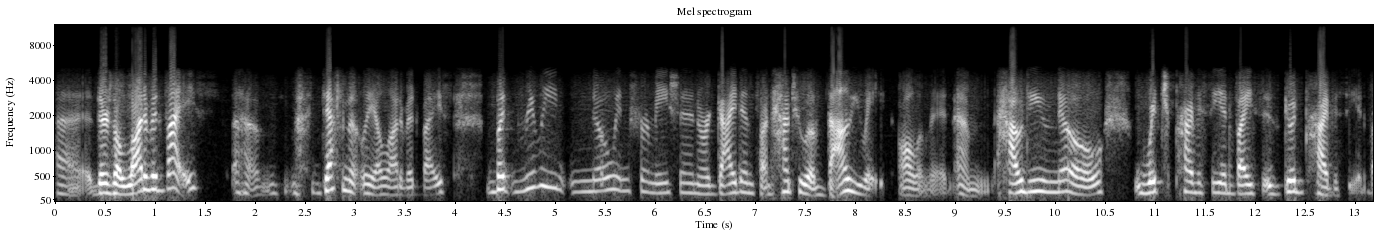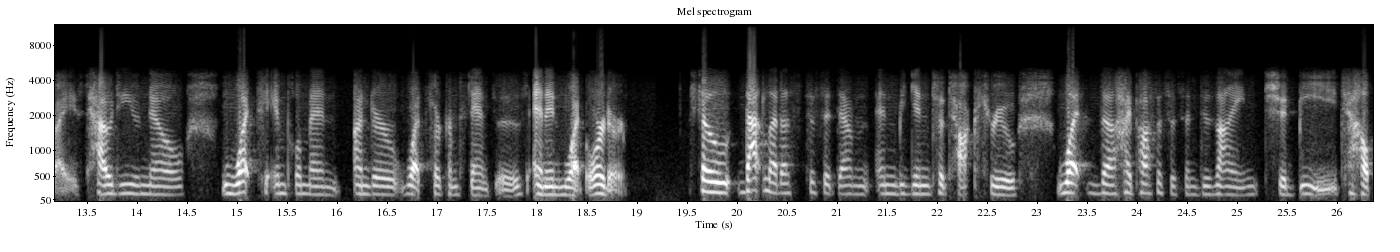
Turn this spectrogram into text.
Uh, there's a lot of advice um, definitely a lot of advice, but really no information or guidance on how to evaluate all of it. Um, how do you know which privacy advice is good privacy advice? How do you know what to implement under what circumstances and in what order? So that led us to sit down and begin to talk through what the hypothesis and design should be to help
